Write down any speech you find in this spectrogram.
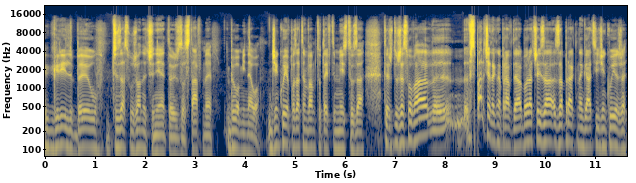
Grill był, czy zasłużony, czy nie, to już zostawmy. Było, minęło. Dziękuję poza tym wam tutaj w tym miejscu za też duże słowa y, wsparcia tak naprawdę, albo raczej za, za brak negacji. Dziękuję, że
